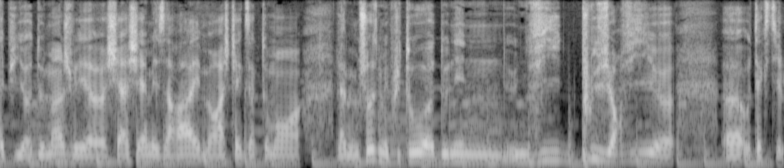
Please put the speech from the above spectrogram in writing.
Et puis euh, demain je vais euh, chez H&M et Zara et me racheter exactement la même chose, mais plutôt donner une, vie, plusieurs vies au textile.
